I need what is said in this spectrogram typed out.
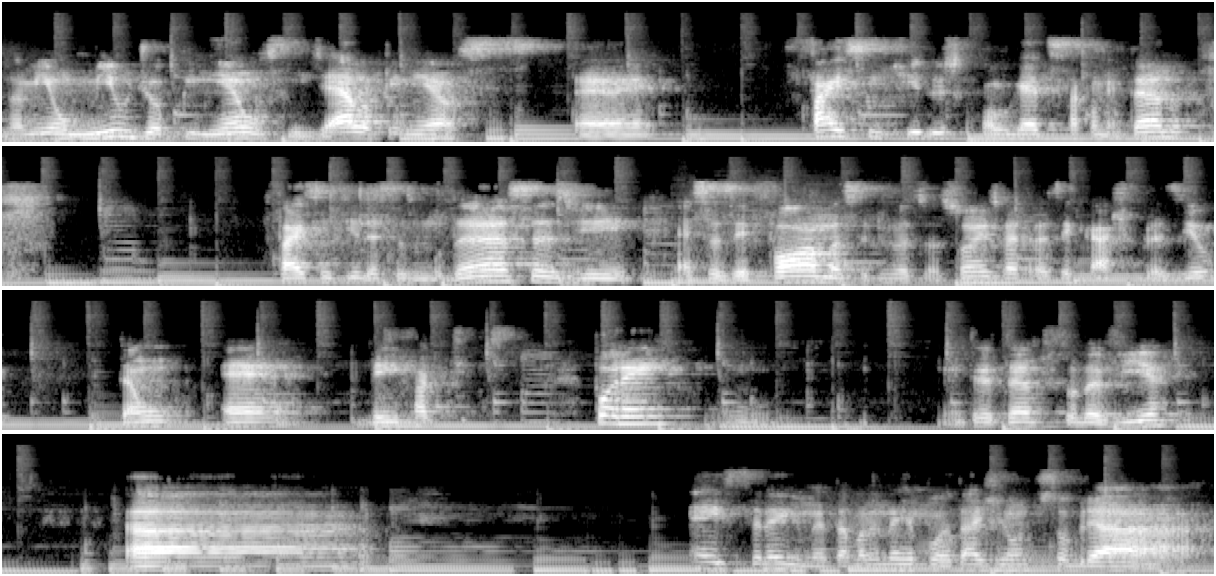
na minha humilde opinião, singela opinião, é, faz sentido isso que o Guedes está comentando, faz sentido essas mudanças, de essas reformas, privatizações, vai trazer caixa para o Brasil, então é bem factível. Porém, Entretanto, todavia, a... é estranho, né? Tava lendo a reportagem ontem sobre a,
